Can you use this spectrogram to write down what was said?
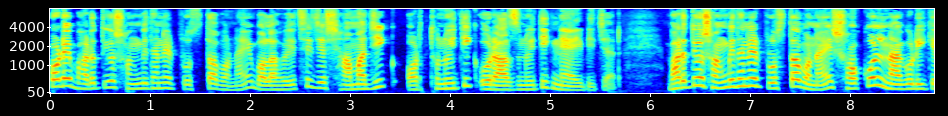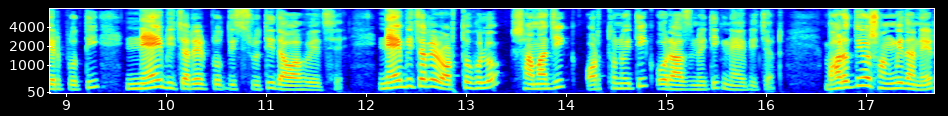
পরে ভারতীয় সংবিধানের প্রস্তাবনায় বলা হয়েছে যে সামাজিক, অর্থনৈতিক ও রাজনৈতিক ন্যায় বিচার। ভারতীয় সংবিধানের প্রস্তাবনায় সকল নাগরিকের প্রতি ন্যায় বিচারের প্রতিশ্রুতি দেওয়া হয়েছে। ন্যায় বিচারের অর্থ হল সামাজিক, অর্থনৈতিক ও রাজনৈতিক ন্যায় বিচার ভারতীয় সংবিধানের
